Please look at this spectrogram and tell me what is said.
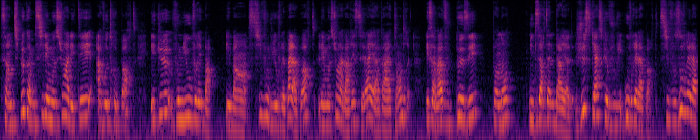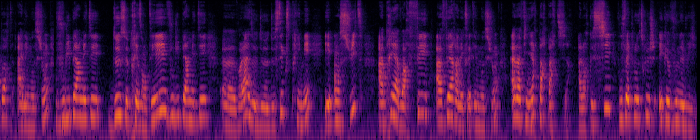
c'est un petit peu comme si l'émotion elle était à votre porte et que vous ne lui ouvrez pas. Et eh ben si vous lui ouvrez pas la porte, l'émotion elle va rester là et elle va attendre et ça va vous peser pendant une certaine période, jusqu'à ce que vous lui ouvrez la porte. Si vous ouvrez la porte à l'émotion, vous lui permettez de se présenter, vous lui permettez euh, voilà, de s'exprimer, et ensuite, après avoir fait affaire avec cette émotion, elle va finir par partir. Alors que si vous faites l'autruche et que vous ne lui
